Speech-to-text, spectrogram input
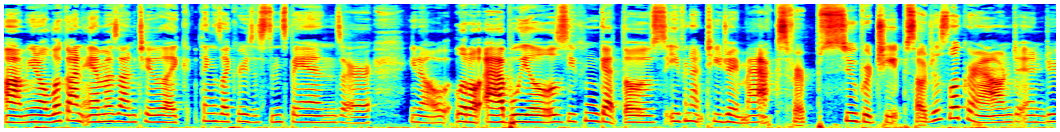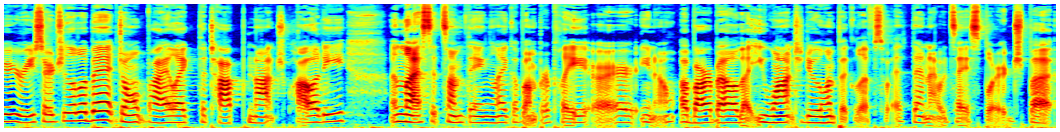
um, you know, look on Amazon too, like things like resistance bands or, you know, little ab wheels. You can get those even at TJ Maxx for super cheap. So just look around and do your research a little bit. Don't buy like the top notch quality unless it's something like a bumper plate or, you know, a barbell that you want to do Olympic lifts with, then I would say splurge. But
